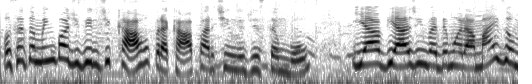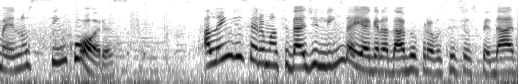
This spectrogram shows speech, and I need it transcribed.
Você também pode vir de carro para cá partindo de Istambul e a viagem vai demorar mais ou menos 5 horas. Além de ser uma cidade linda e agradável para você se hospedar,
